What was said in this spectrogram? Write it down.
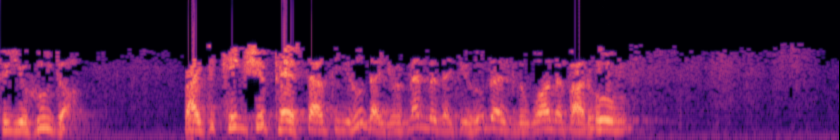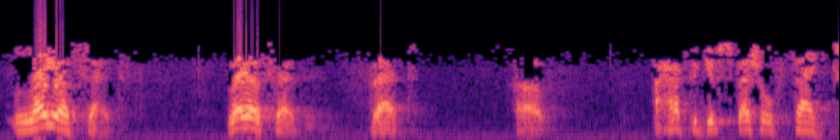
to Yehuda. Right? The kingship passed down to Yehuda. You remember that Yehuda is the one about whom Leah said, Leah said that uh, I have to give special thanks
